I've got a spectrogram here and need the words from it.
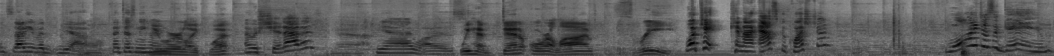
It's not even. Yeah, No. that doesn't even. You were like, what? I was shit at it. Yeah. Yeah, I was. We have Dead or Alive 3. What can can I ask a question? Why does a game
